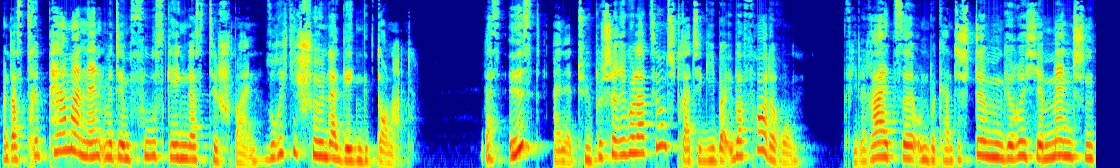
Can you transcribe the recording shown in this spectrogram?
und das tritt permanent mit dem Fuß gegen das Tischbein. So richtig schön dagegen gedonnert. Das ist eine typische Regulationsstrategie bei Überforderung. Viele Reize, unbekannte Stimmen, Gerüche, Menschen.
